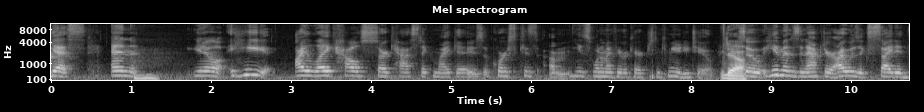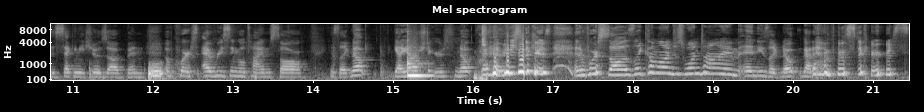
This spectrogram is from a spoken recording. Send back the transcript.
Yes, and you know he. I like how sarcastic Mike is, of course, because um, he's one of my favorite characters in Community too. Yeah. So him as an actor, I was excited the second he shows up, and of course, every single time Saul is like, "Nope, gotta get your stickers. Nope, gotta have your stickers." And of course, Saul is like, "Come on, just one time," and he's like, "Nope, gotta have those stickers."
